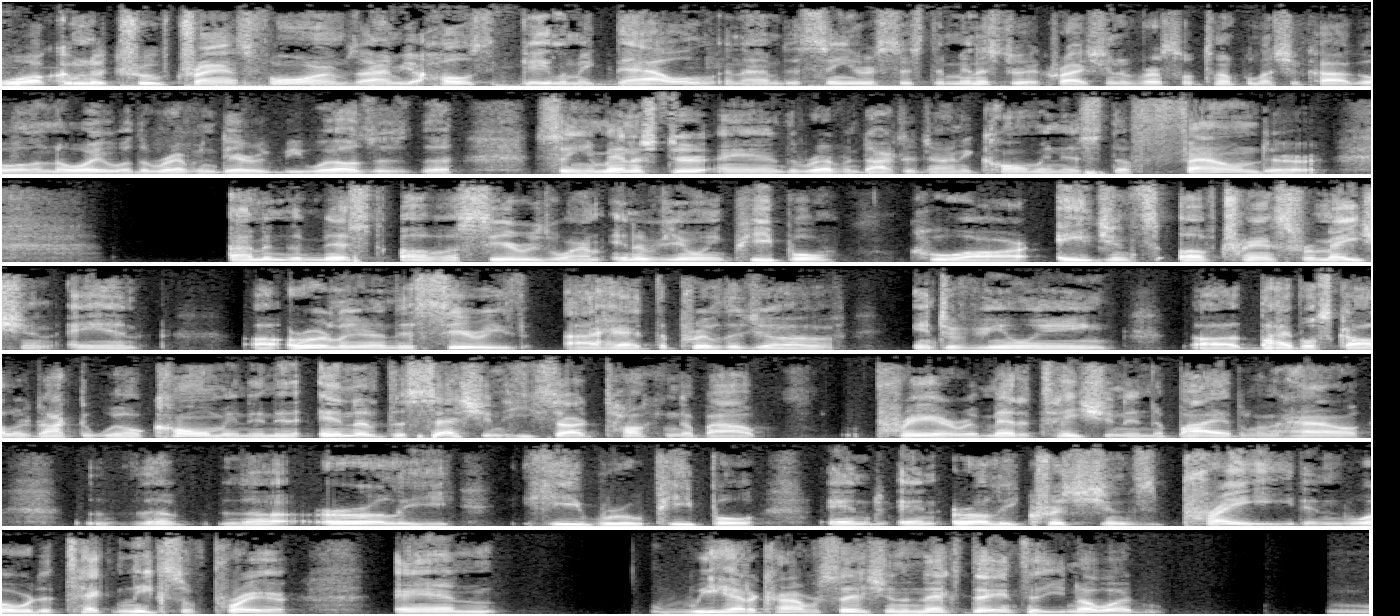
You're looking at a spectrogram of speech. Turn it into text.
Welcome to Truth Transforms. I'm your host, Galen McDowell, and I'm the Senior Assistant Minister at Christ Universal Temple in Chicago, Illinois, where the Reverend Derrick B. Wells is the Senior Minister and the Reverend Dr. Johnnie Colemon is the founder. I'm in the midst of a series where I'm interviewing people who are agents of transformation. And uh, earlier in this series, I had the privilege of interviewing uh, Bible scholar Dr. Will Coleman. And at the end of the session, he started talking about prayer and meditation in the Bible and how the the early Hebrew people and and early Christians prayed and what were the techniques of prayer. And we had a conversation the next day and said, you know what?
